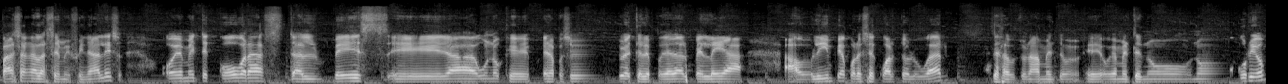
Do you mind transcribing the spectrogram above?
pasan a las semifinales. Obviamente Cobras tal vez eh, era uno que era posible que le podía dar pelea a Olimpia por ese cuarto lugar. Desafortunadamente, eh, obviamente no, no, ocurrió.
